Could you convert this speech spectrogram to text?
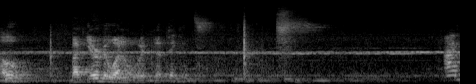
Oh, but you're the one with the tickets. I'm.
